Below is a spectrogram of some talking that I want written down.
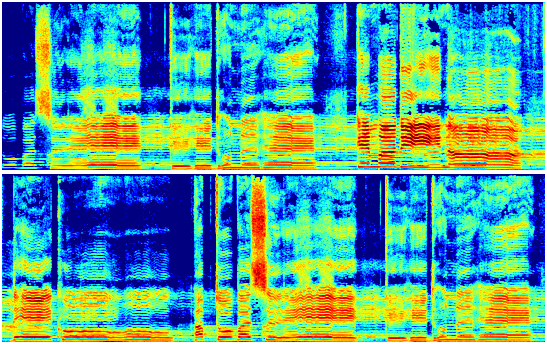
तो बस एक ही धुन है कि मदीना देखूँ। अब तो बस एक ही धुन है।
